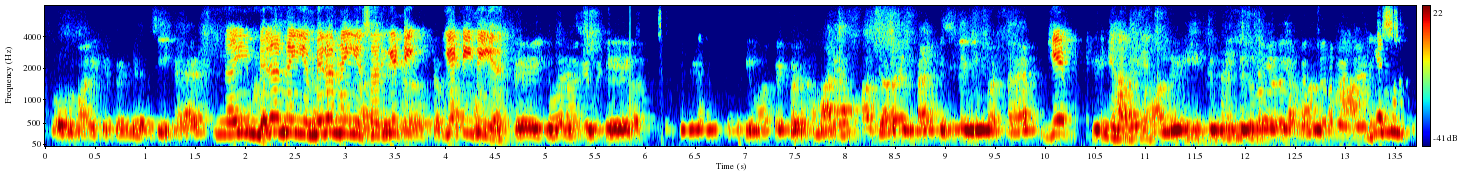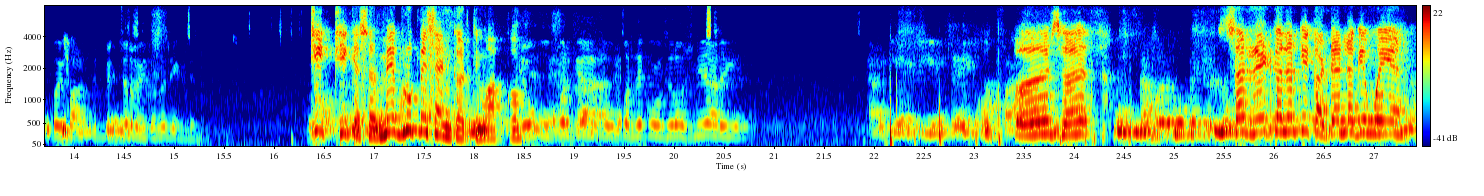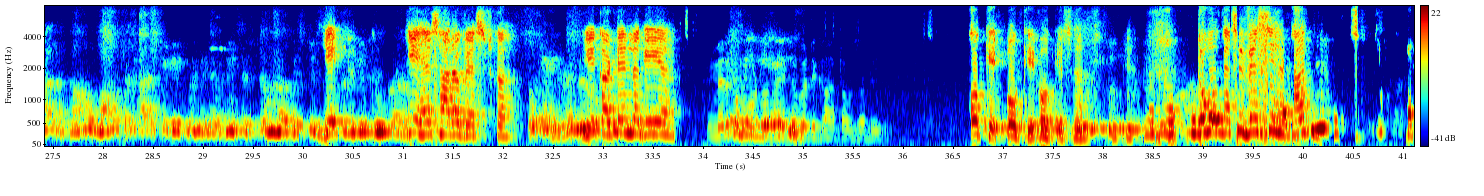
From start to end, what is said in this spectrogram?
वो हमारी डिपेंडेंसी है। नहीं मेरा नहीं है मेरा नहीं है सर ये टी, ये टीवी है। यूएसजी के मार्केट बट हमारे यहाँ बहुत ज़्यादा इम्पैक्ट इसलिए नहीं पड़ता है। ये ऑलरेडी फिफ्टी ये सब कोई बात नहीं पिक्चर भेजो मैं देख लेता ठीक ठीक है सर मैं ग्रुप में सेंड करती हूँ आपको। ऊपर क्या ऊपर से कौन सी रोशनी आ रही है? ऊपर सर सर रेड कलर के कर्टन लगे हुए हैं। ये ये है सारा वेस्ट का। ये कर्टन लगे हैं। मेरे को फ़ोटो भेजो मैं दिखाता हूँ सभी okay okay okay sir okay तो वो ऐसे वैसे हटा दें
